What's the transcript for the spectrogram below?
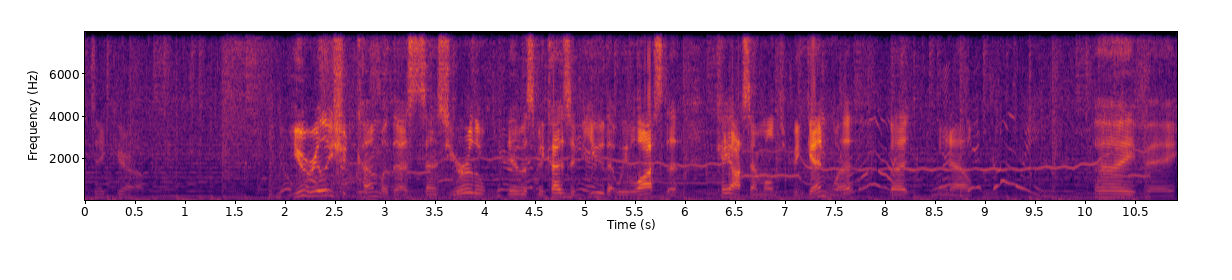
to take care of. You really should come with us, since you're the. It was because of you that we lost the Chaos Emerald to begin with, but, you know. Ay vey.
